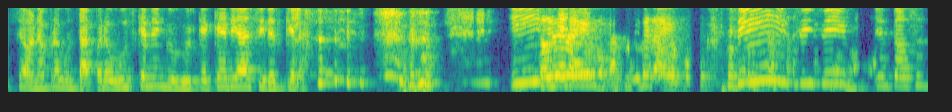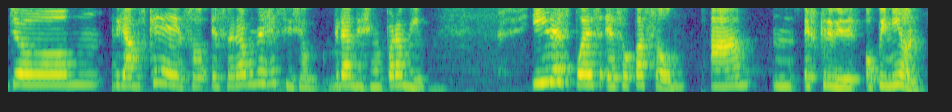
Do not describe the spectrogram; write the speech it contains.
se van a preguntar, pero busquen en Google qué quería decir esquela. y, soy de la época, soy de la época. sí, sí, sí. Entonces yo, digamos que eso, eso era un ejercicio grandísimo para mí. Y después eso pasó a mm, escribir opinión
